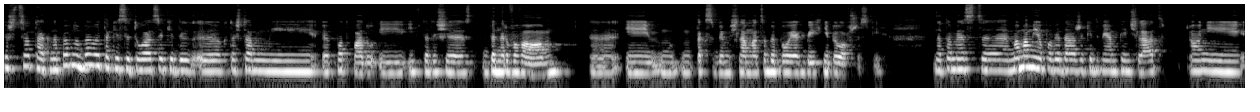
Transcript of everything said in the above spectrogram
Wiesz co, tak, na pewno były takie sytuacje, kiedy y, ktoś tam mi podpadł i, i wtedy się denerwowałam y, i tak sobie myślałam, a co by było, jakby ich nie było wszystkich. Natomiast e, mama mi opowiadała, że kiedy miałam 5 lat, Oni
